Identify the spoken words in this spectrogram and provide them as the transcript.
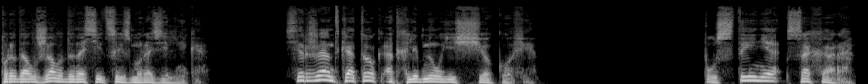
Продолжало доноситься из морозильника. Сержант Каток отхлебнул еще кофе. Пустыня Сахара.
